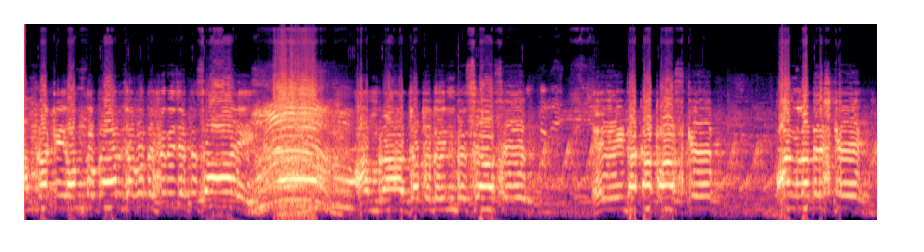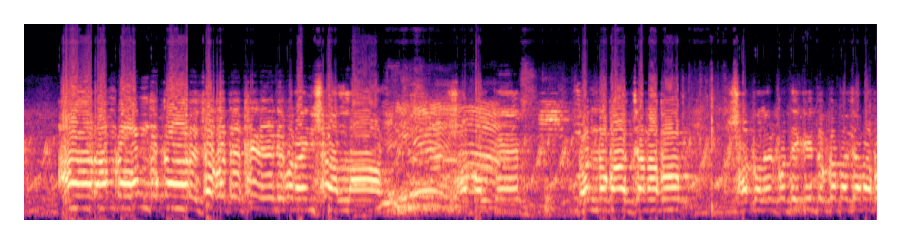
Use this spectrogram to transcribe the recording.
আমরা কি অন্ধকার জগতে ফিরে যেতে চাই আমরা যতদিন বেঁচে আছে, এই ঢাকা পাসকে, বাংলাদেশকে, আর আমরা অন্ধকার জগতে ফিরে দেব না ইনশাআল্লাহ। সকলকে ধন্যবাদ জানাব, সকলের প্রতি কৃতজ্ঞতা জানাব।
